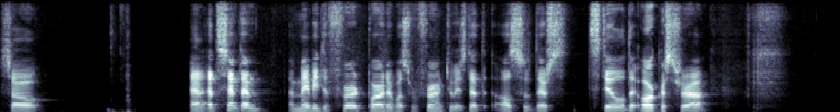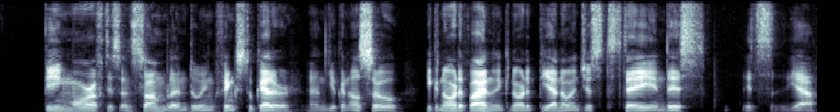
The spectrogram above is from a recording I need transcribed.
So, and at the same time, maybe the third part I was referring to is that also there's still the orchestra being more of this ensemble and doing things together. And you can also ignore the violin, ignore the piano, and just stay in this. It's yeah.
